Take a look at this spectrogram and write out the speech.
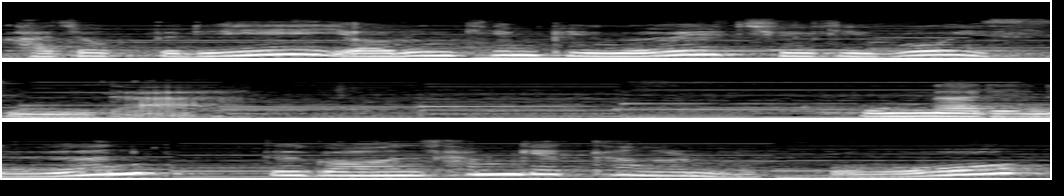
가족들이 여름 캠핑을 즐기고 있습니다. 봄날에는 뜨거운 삼계탕을 먹고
